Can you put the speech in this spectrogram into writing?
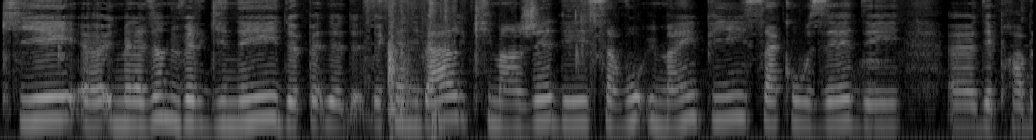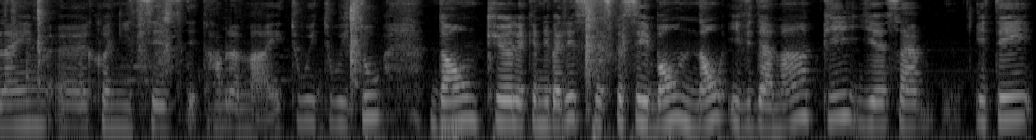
qui est euh, une maladie en Nouvelle-Guinée de, cannibales qui mangeaient des cerveaux humains, puis ça causait des, euh, des problèmes euh, cognitifs, des tremblements et tout, et tout, et tout. Donc, le cannibalisme, est-ce que c'est bon? Non, évidemment. Puis, ça a été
